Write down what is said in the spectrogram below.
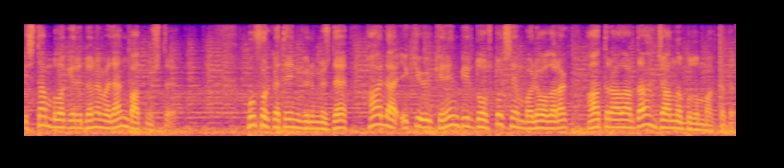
İstanbul'a geri dönemeden batmıştı. Bu fırkateyn günümüzde hala iki ülkenin bir dostluk sembolü olarak hatıralarda canlı bulunmaktadır.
